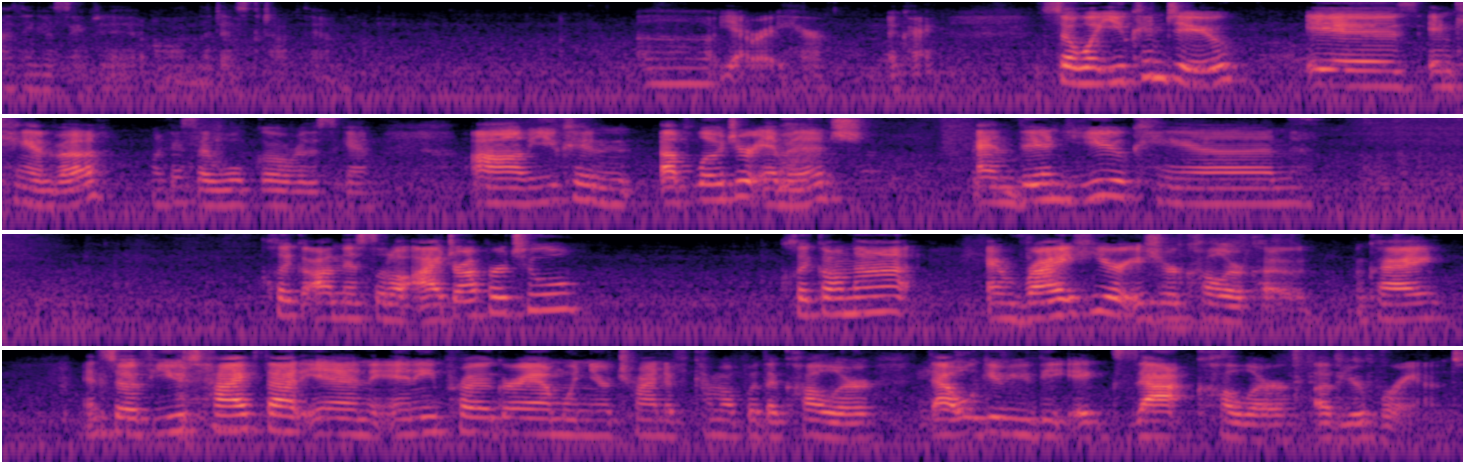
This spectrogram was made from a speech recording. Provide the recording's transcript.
I think I saved it on the desktop then. Uh, yeah, right here. Okay. So what you can do is in Canva, like I said, we'll go over this again. Um, you can upload your image and then you can click on this little eyedropper tool. Click on that and right here is your color code, okay? And so if you type that in any program when you're trying to come up with a color, that will give you the exact color of your brand,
